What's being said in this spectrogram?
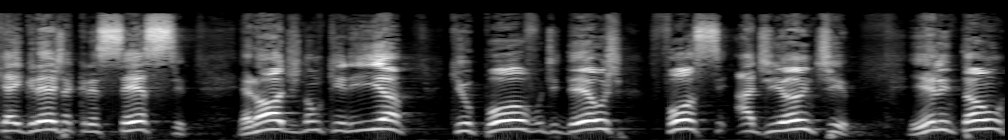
que a igreja crescesse, Herodes não queria que o povo de Deus fosse adiante. E ele então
